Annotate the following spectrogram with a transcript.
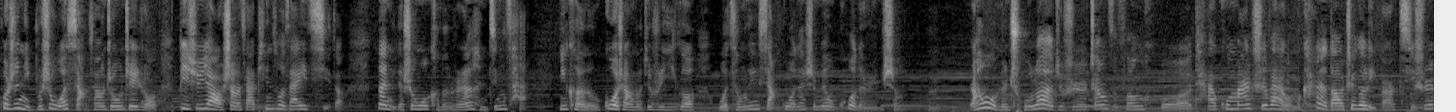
或者是你不是我想象中这种必须要上下拼凑在一起的，那你的生活可能仍然很精彩。你可能过上的就是一个我曾经想过但是没有过的人生。嗯。然后我们除了就是张子枫和她姑妈之外，我们看得到这个里边其实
